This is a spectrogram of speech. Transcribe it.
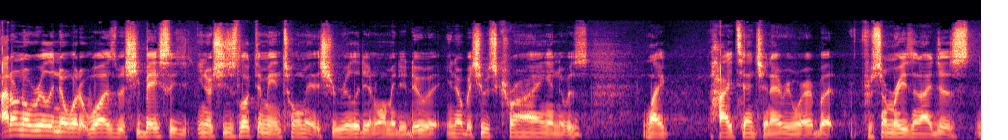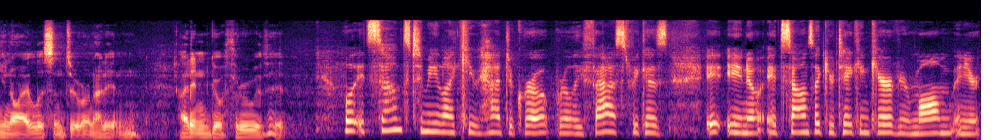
I don't know really know what it was, but she basically, you know, she just looked at me and told me that she really didn't want me to do it, you know, but she was crying and it was like high tension everywhere. But for some reason, I just, you know, I listened to her and I didn't, I didn't go through with it. Well, it sounds to me like you had to grow up really fast because, it, you know, it sounds like you're taking care of your mom and you're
